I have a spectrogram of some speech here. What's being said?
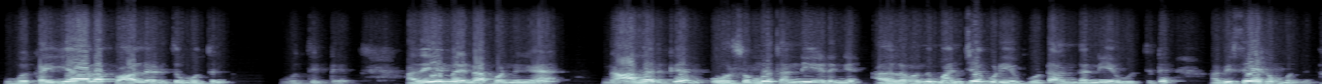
உங்க கையால பால் எடுத்து ஊத்துங்க. ஊத்திட்டு அதே மாதிரி என்ன பண்ணுங்க? நாகருக்கு ஒரு சொம்புல தண்ணி எடுங்க. அதுல வந்து மஞ்சள் பொடியை போட்டு அந்த தண்ணியை ஊத்திட்டு அபிஷேகம் பண்ணுங்க.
